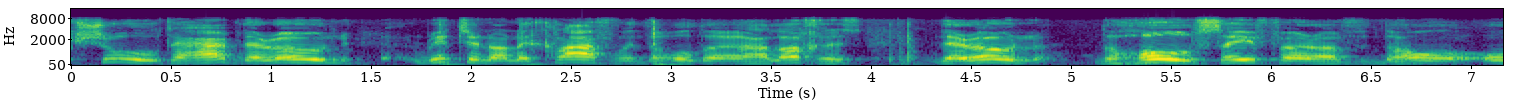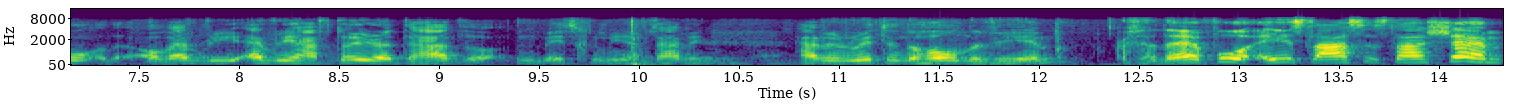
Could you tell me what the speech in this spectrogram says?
Shul to have their own written on a cloth with all the halachas, their own the whole sefer of the whole all, of every every haftarah to have the, basically to having having written the whole nevi'im. So therefore, Eis Hashem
